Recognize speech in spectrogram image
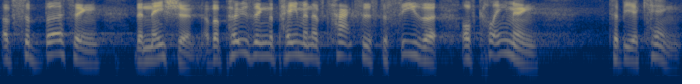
of subverting the nation, of opposing the payment of taxes to Caesar, of claiming to be a king.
